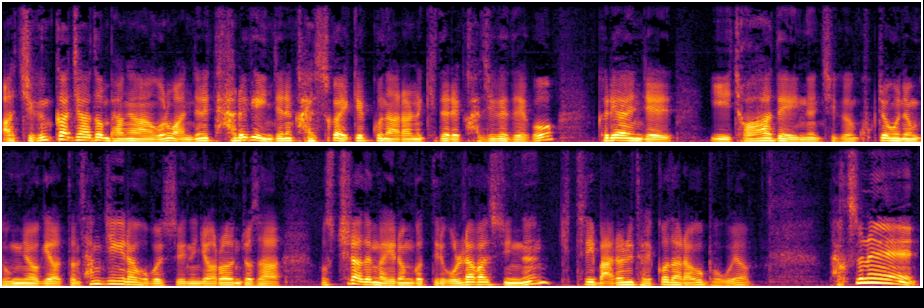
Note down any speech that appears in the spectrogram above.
아 지금까지 하던 방향하고는 완전히 다르게 이제는 갈 수가 있겠구나라는 기대를 가지게 되고 그래야 이제 이 저하돼 있는 지금 국정운영 동력의 어떤 상징이라고 볼 수 있는 여론조사 수치라든가 이런 것들이 올라갈 수 있는 기틀이 마련이 될 거다라고 보고요. 박순애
